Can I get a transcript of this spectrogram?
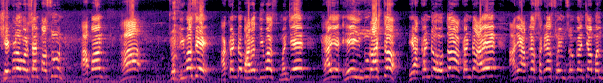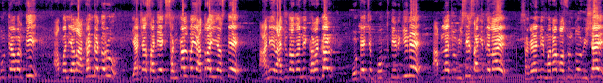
शेकडो वर्षांपासून आपण हा जो दिवस आहे अखंड भारत दिवस म्हणजे हा हे हिंदू राष्ट्र हे अखंड होतं अखंड आहे. आणि आपल्या सगळ्या स्वयंसेवकांच्या बलबुत्यावरती आपण याला अखंड करू. याच्यासाठी एक संकल्प यात्रा ही असते. आणि राजूदादांनी खरोखर पोटेचे पोट तिडकीने आपला जो विषय सांगितलेला आहे सगळ्यांनी मनापासून तो विषय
